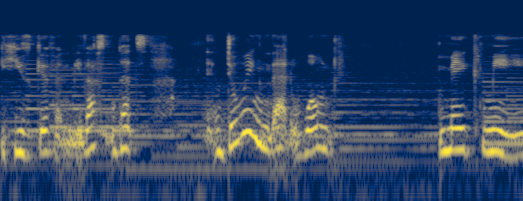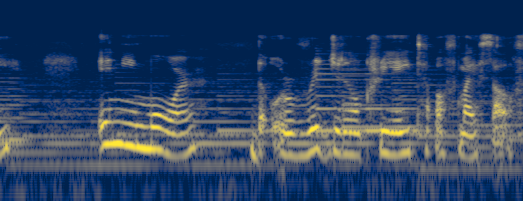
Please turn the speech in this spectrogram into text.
he's given me that's that's doing that won't make me any more the original creator of myself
